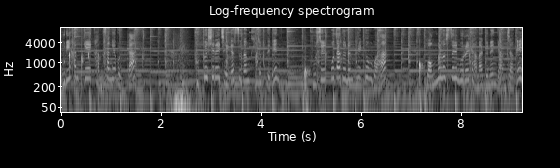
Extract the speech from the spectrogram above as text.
우리 함께 감상해 볼까? 붓글씨를 즐겨 쓰던 귀족들은 붓을 꽂아두는 필통과 먹물로 쓸 물을 담아두는 연적을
